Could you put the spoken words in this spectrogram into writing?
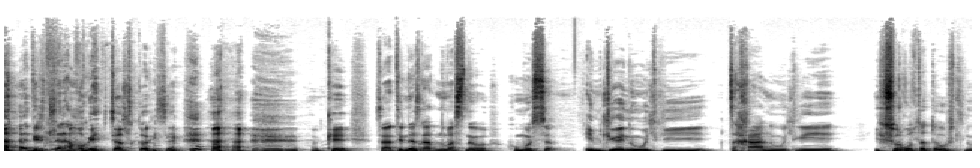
Тэр талаар хамаагүй яаж болохгүй гэсэн. Окей. За тэрнээс гадна бас нөгөө хүмүүс эмнэлгээ нүүлгий, захаа нүүлгий, их сургуулиудаа хүртэл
